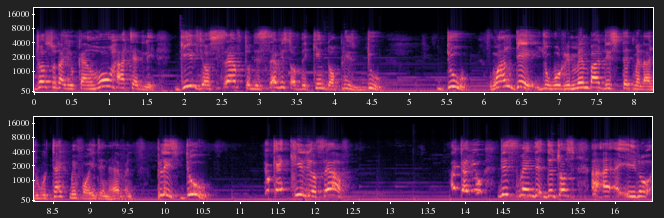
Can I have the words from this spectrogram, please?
just so that you can wholeheartedly give yourself to the service of the kingdom, please do. Do. One day you will remember this statement and you will thank me for it in heaven. Please do. You can't kill yourself. How can you? This man, they, they just, I, I, you know,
